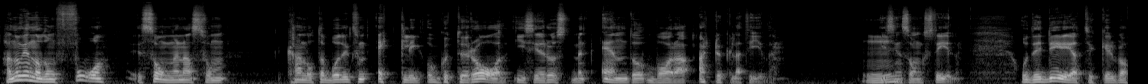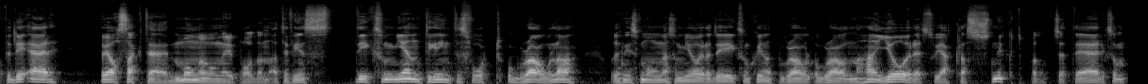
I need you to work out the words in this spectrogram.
han är nog en av de få sångarna som kan låta både liksom äcklig och guttural i sin röst men ändå vara artikulativ i sin sångstil. Och det är det jag tycker är bra, för det är, och jag har sagt det här många gånger i podden, att det finns, det är liksom egentligen inte svårt att growla och det finns många som gör det, det är liksom skillnad på growl och growl, men han gör det så jäkla snyggt på något sätt. Det är liksom,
